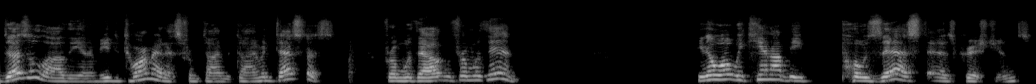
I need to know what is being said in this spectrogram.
does allow the enemy to torment us from time to time and test us from without and from within. You know what? We cannot be possessed as Christians,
